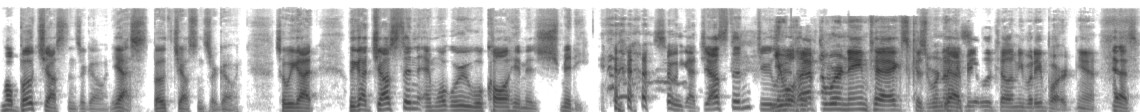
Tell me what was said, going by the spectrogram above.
Well, both Justins are going. Yes, both Justins are going. So we got we got Justin, and what we will call him is Schmitty. so we got Justin. Julie You will have to wear name tags because we're not Yes. gonna be able to tell anybody apart. Yeah. yes.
